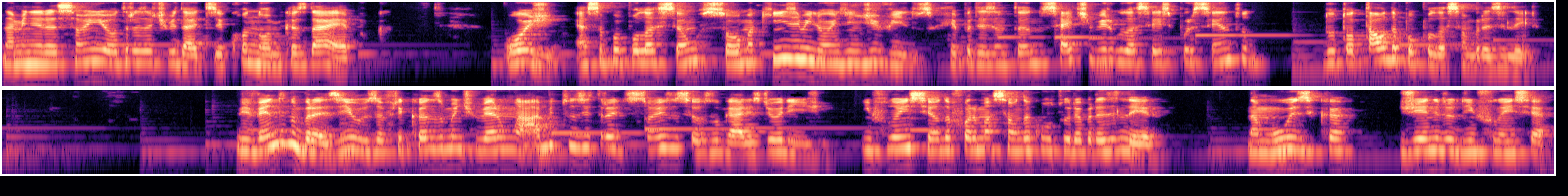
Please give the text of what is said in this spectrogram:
na mineração e outras atividades econômicas da época. Hoje, essa população soma 15 milhões de indivíduos, representando 7,6% do total da população brasileira. Vivendo no Brasil, os africanos mantiveram hábitos e tradições dos seus lugares de origem, influenciando a formação da cultura brasileira. Na música, gênero de influência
